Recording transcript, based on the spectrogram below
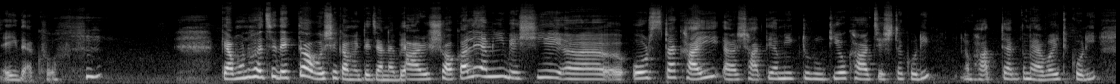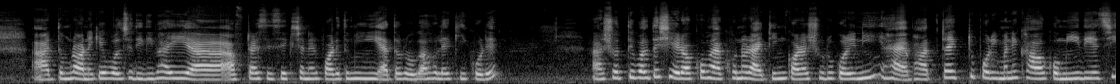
এই দেখো। কেমন হয়েছে দেখতে অবশ্যই কমেন্টে জানাবে। আর সকালে আমি বেশি ওটসটা খাই, আর সাথে আমি একটু রুটিও খাওয়ার চেষ্টা করি। ভাতটা একদম অ্যাভয়েড করি। আর তোমরা অনেকে বলছো দিদিভাই আফটার সি সেকশনের পরে তুমি এত রোগা হলে কি করে? সত্যি বলতে সেরকম এখনও রাইটিং করা শুরু করিনি। হ্যাঁ ভাতটা একটু পরিমাণে খাওয়া কমিয়ে দিয়েছি।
